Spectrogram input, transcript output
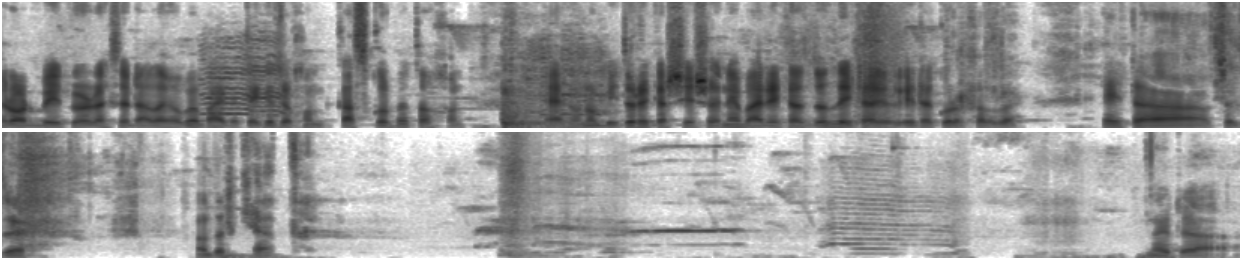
রড বের করে রাখছে, ডালাই হবে। বাইরে থেকে যখন কাজ করবে তখন। এখনও ভিতরে কাজ শেষ হয় নাই, বাইরের কাজ ধরলে এটা এটা করে ফেলবে। এটা হচ্ছে যে, আমাদের খ্যাত। এটা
